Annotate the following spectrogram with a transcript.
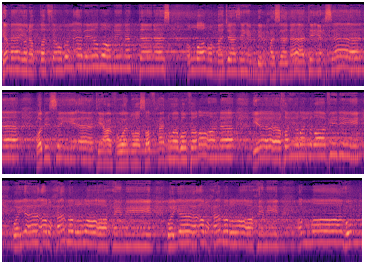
كما ينقى الثوب الأبيض من الدنس. اللهم جازهم بالحسنات إحسانا وبالسيئات عفوا وصفحا وغفرانا. يا خير الغافلين ويا أرحم الراحمين ويا أرحم الراحمين. اللهم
